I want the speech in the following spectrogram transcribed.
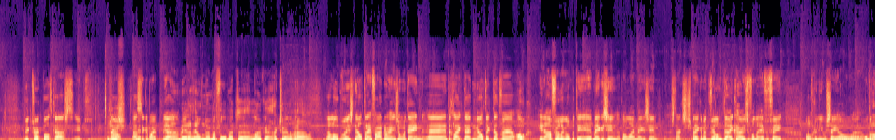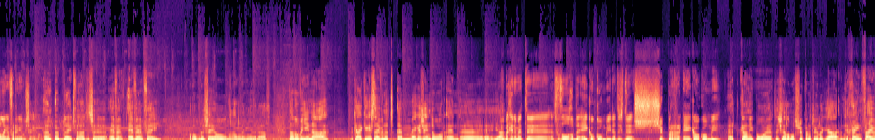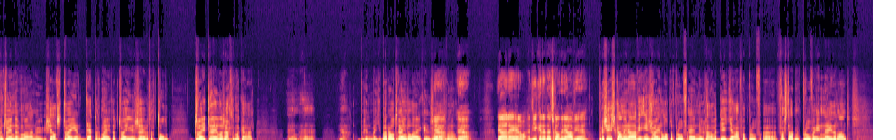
Big Truck Podcast. Iep. Precies. Nou, hartstikke mooi. Ja, Weer een heel nummer vol met eh, leuke actuele verhalen. daar lopen we in sneltreinvaart doorheen zometeen. Eh, en tegelijkertijd meld ik dat we ook in aanvulling op het in- magazine, het online magazine, straks spreken met Willem Dijkhuizen van de FNV over de nieuwe CO, eh, onderhandelingen voor de nieuwe CO. Een update vanuit het FNV. Over de CO-onderhandelingen inderdaad. Dat doen we hierna. We kijken eerst even het eh, magazine door. En eh, ja, We beginnen met eh, het vervolg op de Eco-combi. Dat is de Super Eco-combi. het kan niet mooi. Het is helemaal super natuurlijk. Ja, geen 25, maar nu zelfs 32 meter, 72 ton. Twee trailers achter elkaar. En ja, het begint een beetje bij roodtrain te lijken. Hè, zo Ja, ja. Ja, nee, helemaal. Je kent het uit Scandinavië, hè? Precies, Scandinavië in Zweden loopt een proef. En nu gaan we dit jaar van, proef, eh, van start met proeven in Nederland.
